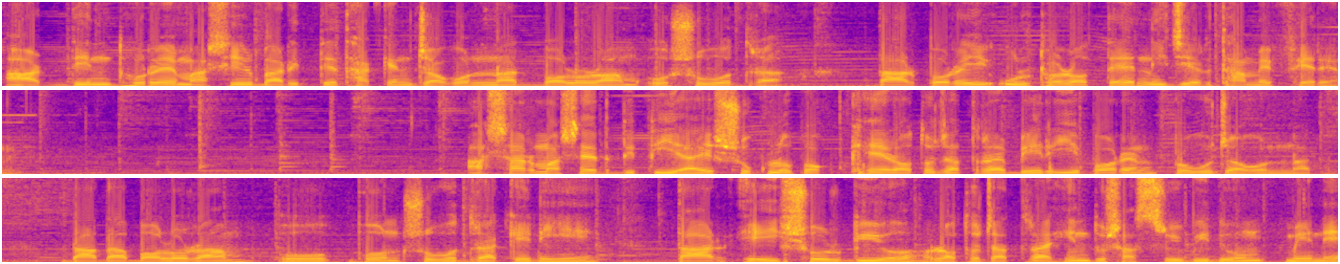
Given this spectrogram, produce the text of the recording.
আট দিন ধরে মাসির বাড়িতে থাকেন জগন্নাথ, বলরাম ও সুভদ্রা। তারপরেই উল্টো রথে নিজের ধামে ফেরেন। আষাঢ় মাসের দ্বিতীয়ায় শুক্লপক্ষে রথযাত্রায় বেরিয়ে পড়েন প্রভু জগন্নাথ। দাদা বলরাম ও বোন সুভদ্রাকে নিয়ে তার এই স্বর্গীয় রথযাত্রা হিন্দু শাস্ত্রীয় বিধি মেনে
